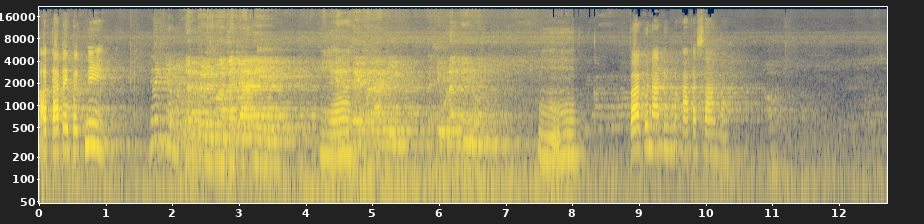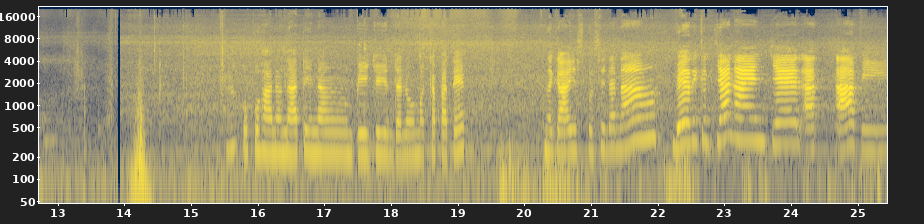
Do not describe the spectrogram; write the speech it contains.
O, Tatay Bagni. Ganito yung mga kajali. Yan. Tayo palagi. Kasi ulan ngayon. Mm. Bago nating makakasama. Ah, Kukuhanan natin ng video yung dalawang magkapatid. Nag-ayos po sila na very good yan, Angel at Abby.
